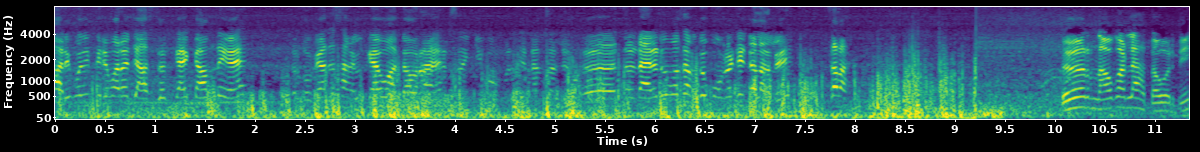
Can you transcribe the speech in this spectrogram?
बारीकमध्ये फिरे मारायचे असतात काय काम नाही आहे. तर बघूया आता सांगेल काय वातावरण आहे. संगी बोंबल तर डायरेक्ट मला सांगतो मोबाईल टेटा लागले. चला. तर नाव काढलं हातावरती.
